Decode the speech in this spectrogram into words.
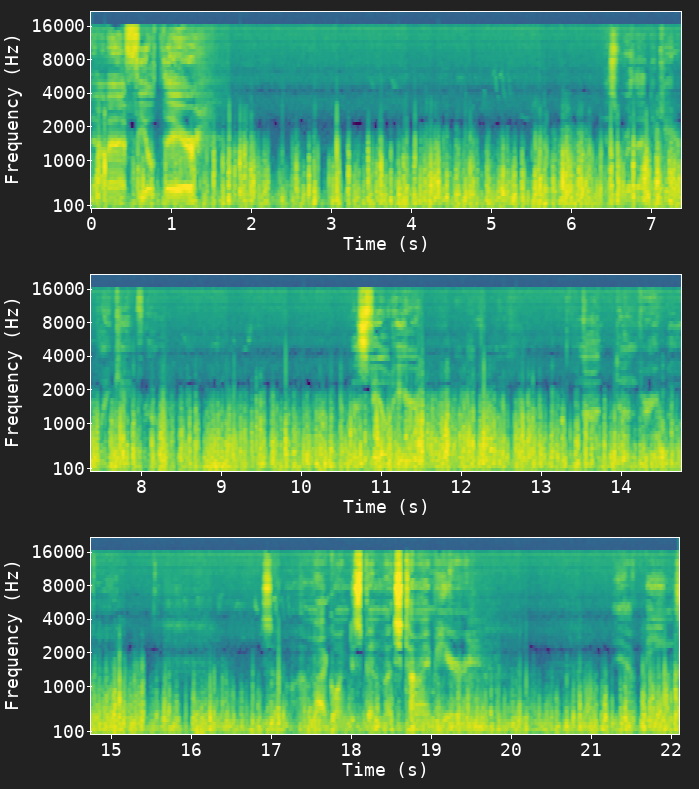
Down in that field there is there. is where that Decatur blade came from. This field here not done very well at all. So I'm not going to spend much time here. Have beans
